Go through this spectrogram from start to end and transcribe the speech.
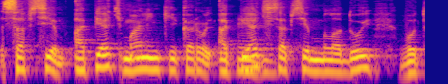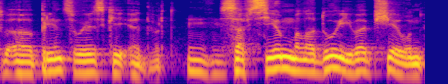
совсем, опять маленький король, опять угу. совсем молодой, вот э, принц Уэльский Эдвард. Угу. Совсем молодой и вообще он,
